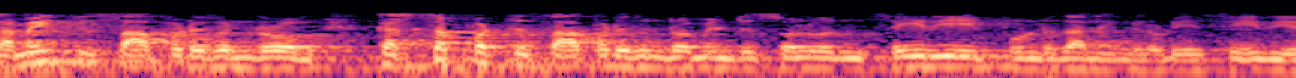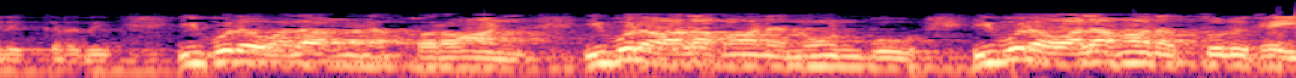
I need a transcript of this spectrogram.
சமைத்து சாப்பிடுகின்றோம் கஷ்டப்பட்டு சாப்பிடுகின்றோம் என்று சொல்வதும் செய்தியை போன்றுதான் எங்களுடைய செய்தி இருக்கிறது. இவ்வளவு அழகான பரான் இவ்வளவு அழகான நோன்பு இவ்வளவு அழகான தொழுகை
